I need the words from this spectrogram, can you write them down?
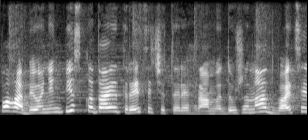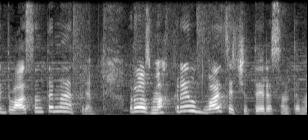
Вага Bionic Bee складає 34 грами, довжина 22 см, розмах крил 24 см.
